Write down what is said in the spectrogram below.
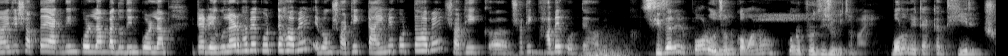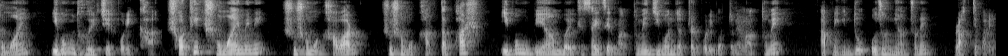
নয় যে সপ্তাহে একদিন করলাম বা দুদিন করলাম। এটা রেগুলারভাবে করতে হবে এবং সঠিক টাইমে করতে হবে, সঠিক সঠিকভাবে করতে হবে। সিজারের পর ওজন কমানো কোনো প্রতিযোগিতা নয়, বরং এটা একটা ধীর সময় এবং ধৈর্যের পরীক্ষা। সঠিক সময় মেনে সুষম খাবার সুষম খাদ্যাভ্যাস এবং ব্যায়াম বা এক্সারসাইজের মাধ্যমে, জীবনযাত্রার পরিবর্তনের মাধ্যমে আপনি কিন্তু ওজন নিয়ন্ত্রণে রাখতে পারেন।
